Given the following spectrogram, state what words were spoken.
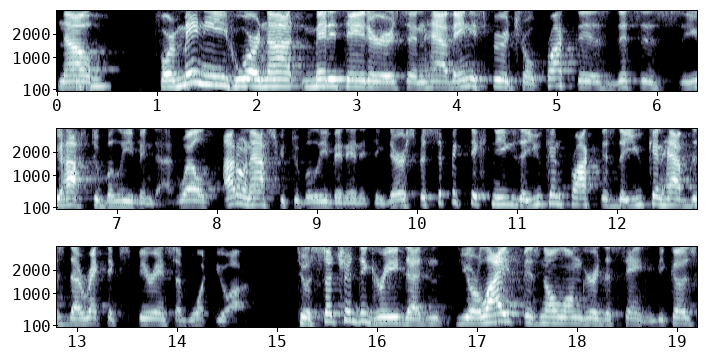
Now, mm-hmm for many who are not meditators and have any spiritual practice, this is you have to believe in that. Well, I don't ask you to believe in anything. There are specific techniques that you can practice that you can have this direct experience of what you are to such a degree that your life is no longer the same. Because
